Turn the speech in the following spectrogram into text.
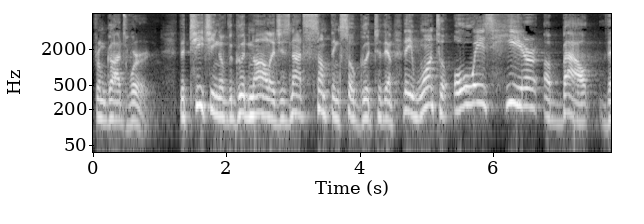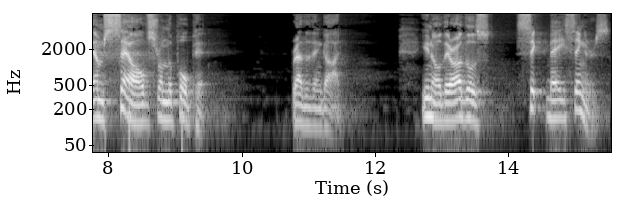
from God's word. The teaching of the good knowledge is not something so good to them. They want to always hear about themselves from the pulpit rather than God. You know, there are those sick bay singers.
